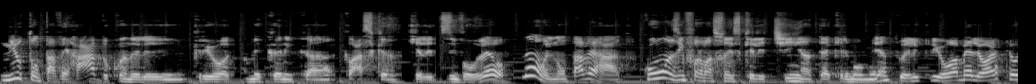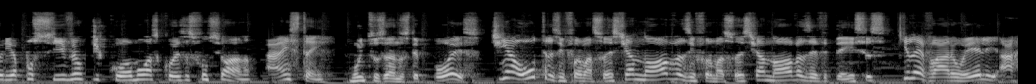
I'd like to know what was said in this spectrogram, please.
Newton estava errado quando ele criou a mecânica clássica que ele desenvolveu? Não, ele não estava errado. Com as informações que ele tinha até aquele momento, ele criou a melhor teoria possível de como as coisas funcionam. Einstein muitos anos depois, tinha outras informações, tinha novas informações, tinha novas evidências que levaram ele a,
